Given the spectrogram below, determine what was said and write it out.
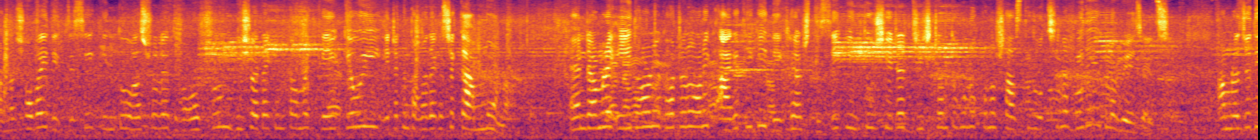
আমরা সবাই দেখতেছি, কিন্তু আসলে ধর্ষণ বিষয়টা কিন্তু আমরা কেউ, কেউই, এটা কিন্তু আমাদের কাছে কাম্য না। অ্যান্ড আমরা এই ধরনের ঘটনা অনেক আগে থেকেই দেখে আসতেছি, কিন্তু সেটার দৃষ্টান্তমূলক কোনো শাস্তি হচ্ছে না বিধায় এগুলো বেড়ে যাচ্ছে। আমরা যদি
